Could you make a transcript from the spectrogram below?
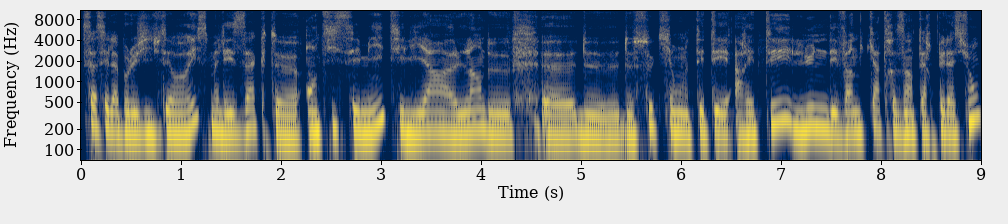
Ça, c'est l'apologie du terrorisme, les actes euh, antisémites. Il y a l'un de, euh, de, ceux qui ont été arrêtés, l'une des 24 interpellations,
